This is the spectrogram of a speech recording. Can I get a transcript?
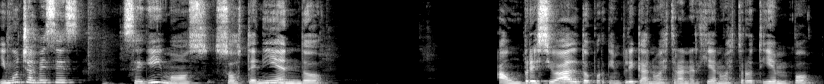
Y muchas veces seguimos sosteniendo a un precio alto porque implica nuestra energía, nuestro tiempo,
